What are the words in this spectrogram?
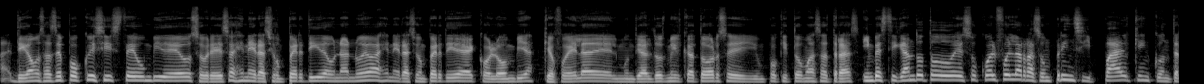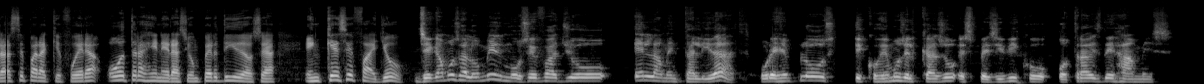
Ah, digamos, hace poco hiciste un video sobre esa generación perdida, una nueva generación perdida de Colombia, que fue la del Mundial 2014 y un poquito más atrás. Investigando todo eso, ¿cuál fue la razón principal que encontraste para que fuera otra generación perdida? O sea, ¿en qué se falló? Llegamos a lo mismo, se falló en la mentalidad. Por ejemplo, si cogemos el caso específico otra vez de James,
